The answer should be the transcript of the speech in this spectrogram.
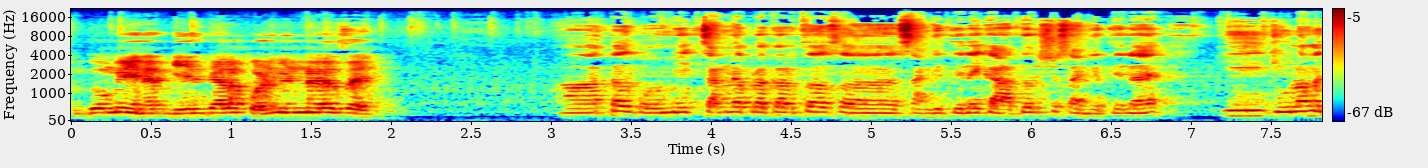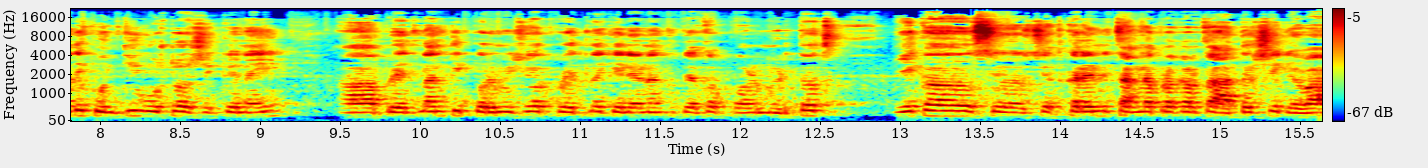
पण महिन्यात मेहनत घेईल त्याला फळ मिळणारच आहे. आता भाऊनी एक चांगल्या प्रकारचा स- सांगितलेला आहे एक आदर्श सांगितलेला आहे की जीवनामध्ये कोणतीही गोष्ट अशक्य नाही. अं, प्रयत्नांती परमेश्वर प्रयत्न केल्यानंतर त्याचं फळ मिळतंच. एक अं, श- शेतकऱ्यांनी चांगल्या प्रकारचा आदर्श घ्यावा.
